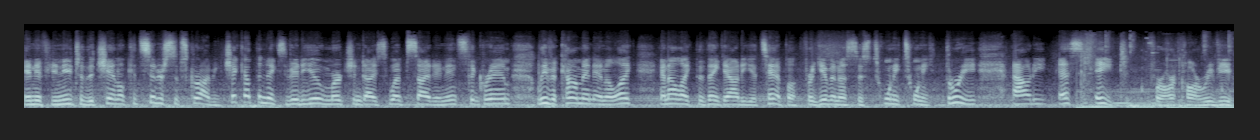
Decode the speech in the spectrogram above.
And if you're new to the channel, consider subscribing. Check out the next video, merchandise website and Instagram. Leave a comment and a like. And I'd like to thank Audi of Tampa for giving us this 2023 Audi S8 for our car review.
